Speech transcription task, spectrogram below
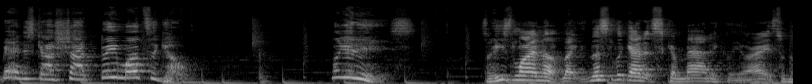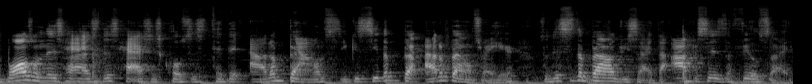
Man, this guy shot three months ago. Look at this. So he's lined up. Like, let's look at it schematically, all right? So the ball's on this hash. This hash is closest to the out of bounds. You can see the out of bounds right here. So this is the boundary side. The opposite is the field side.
